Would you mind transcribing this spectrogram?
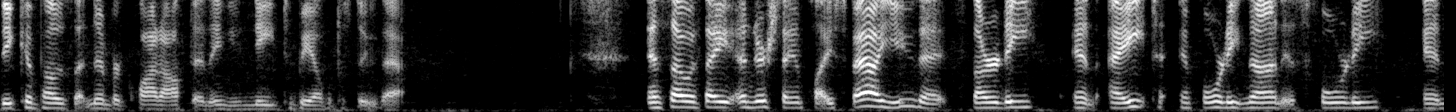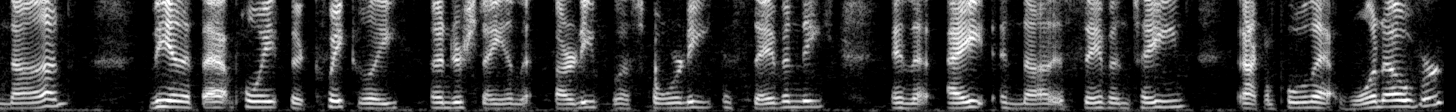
decompose that number quite often and you need to be able to do that. And so if they understand place value, that's 30 and 8 and 49 is 40 and 9, then at that point they quickly understand that 30 plus 40 is 70 and that 8 and 9 is 17 and I can pull that one over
